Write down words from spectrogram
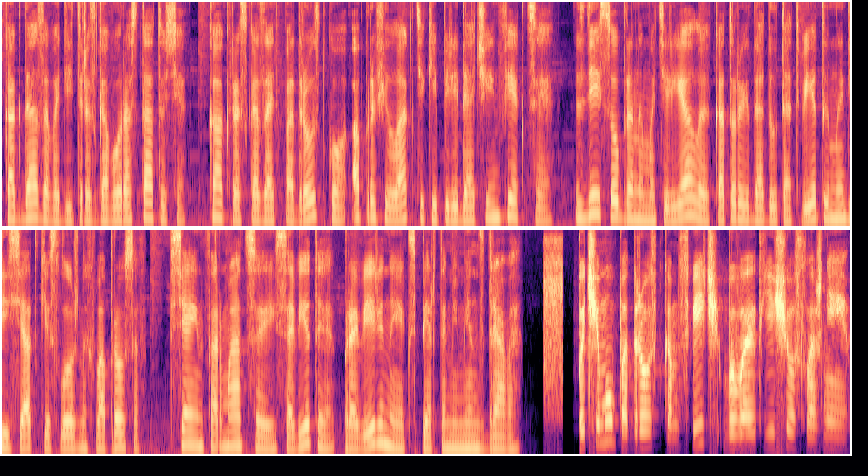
когда заводить разговор о статусе, как рассказать подростку о профилактике передачи инфекции. Здесь собраны материалы, которые дадут ответы на десятки сложных вопросов. Вся информация и советы проверены экспертами Минздрава. Почему подросткам с ВИЧ бывает еще сложнее?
